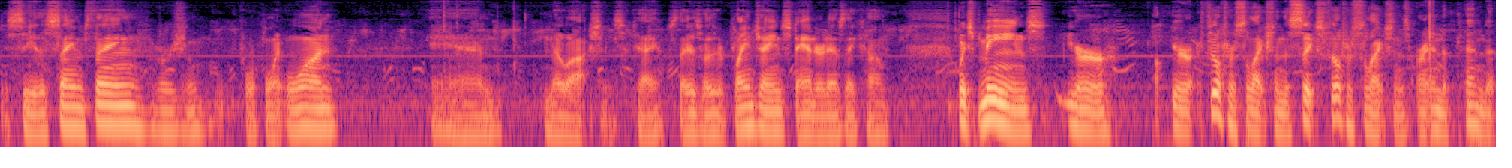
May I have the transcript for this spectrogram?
you see the same thing, version 4.1, and no options, okay? So those are plain Jane standard as they come, which means your your filter selection, the six filter selections are independent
